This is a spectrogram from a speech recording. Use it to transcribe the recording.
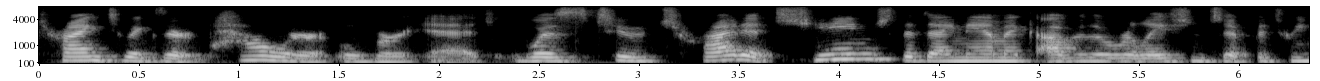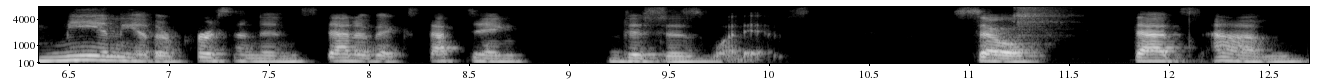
trying to exert power over it was to try to change the dynamic of the relationship between me and the other person instead of accepting this is what is. So that's um,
